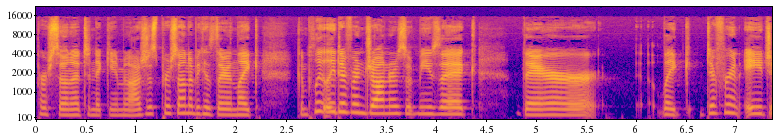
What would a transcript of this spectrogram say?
persona to Nicki Minaj's persona because they're in like completely different genres of music. They're like different age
